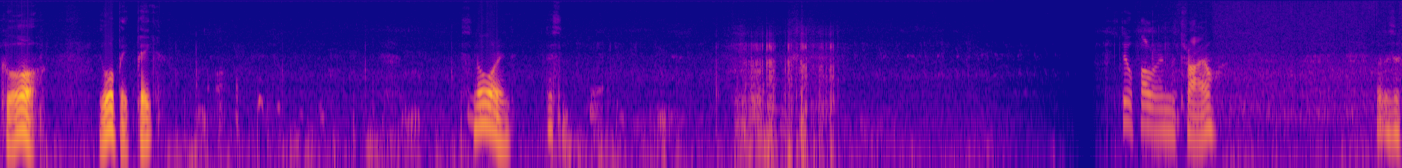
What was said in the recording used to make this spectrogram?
Cool. You're a big pig. Snoring. Listen. Still following the trail. But there's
